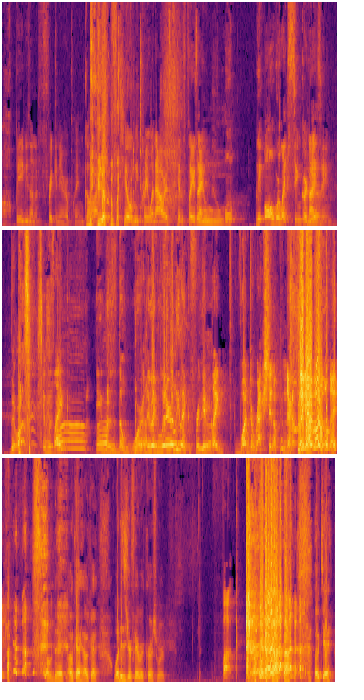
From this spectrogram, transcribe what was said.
Oh, babies on a freaking airplane. God, Baby on a plane. kill me. 21 hours to hit this place. I, oh, they all were like synchronizing. There was. It was like Ah, it ah. was the worst. It was like literally like freaking Yeah. like One Direction up in there. Like, it was like I'm dead. Okay, okay. What is your favorite curse word? fuck. okay.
